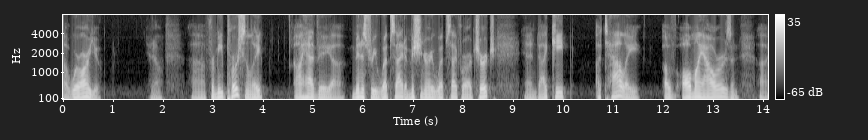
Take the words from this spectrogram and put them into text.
uh, where are you? You know, uh, for me personally, I have a uh, ministry website, a missionary website for our church, and I keep a tally of all my hours and uh,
